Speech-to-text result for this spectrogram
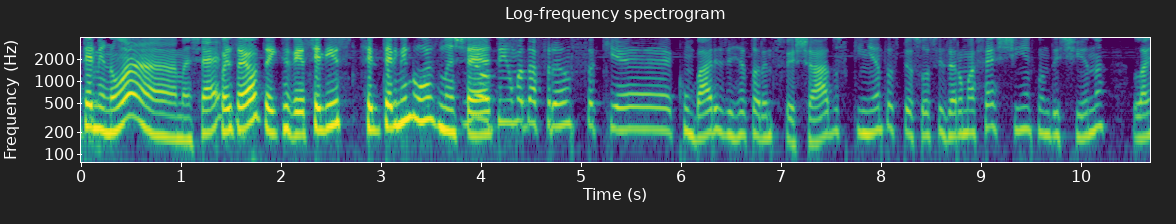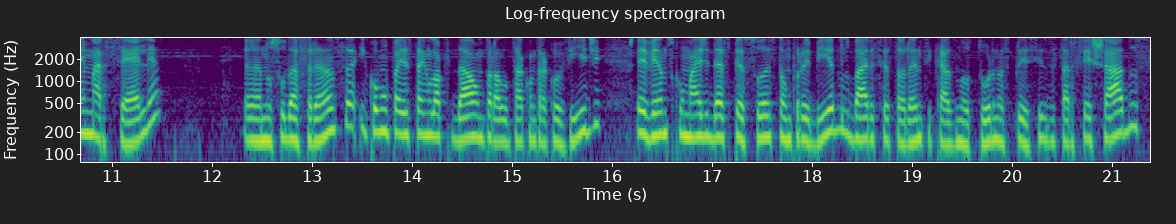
Terminou a manchete? Pois é, eu tenho que ver se ele, se ele terminou as manchetes. Não, tem uma da França que é com bares e restaurantes fechados. 500 pessoas fizeram uma festinha clandestina lá em Marsella, ah, no sul da França. E como o país está em lockdown para lutar contra a Covid, eventos com mais de 10 pessoas estão proibidos. Bares, restaurantes e casas noturnas precisam estar fechados.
